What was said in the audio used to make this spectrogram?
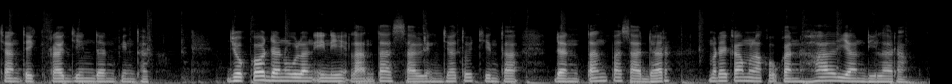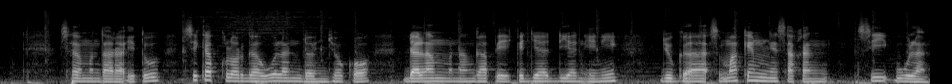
cantik, rajin, dan pintar. Joko dan Wulan ini lantas saling jatuh cinta dan tanpa sadar mereka melakukan hal yang dilarang. Sementara itu, sikap keluarga Wulan dan Joko dalam menanggapi kejadian ini juga semakin menyesakan si Wulan.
